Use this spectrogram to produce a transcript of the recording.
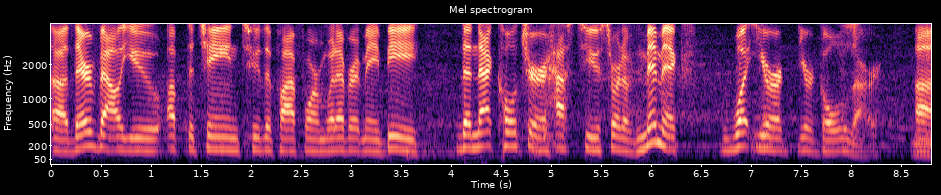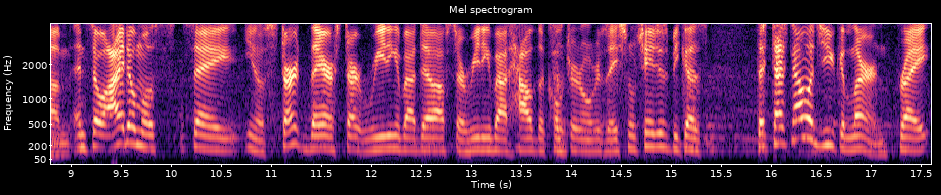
uh, their value up the chain to the platform, whatever it may be, then that culture has to sort of mimic what your your goals are. Um, and so I'd almost say, you know, start there, start reading about DevOps, start reading about how the culture and organizational changes because the technology you can learn, right?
